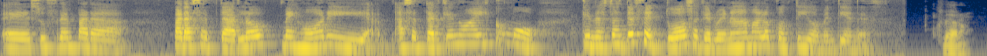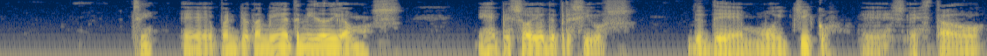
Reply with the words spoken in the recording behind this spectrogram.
eh, sufren para, para aceptarlo mejor y aceptar que no hay como que no estás defectuoso, que no hay nada malo contigo, ¿me entiendes? Claro. Sí. Eh, bueno, yo también he tenido, digamos, mis episodios depresivos desde muy chico. he estado,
